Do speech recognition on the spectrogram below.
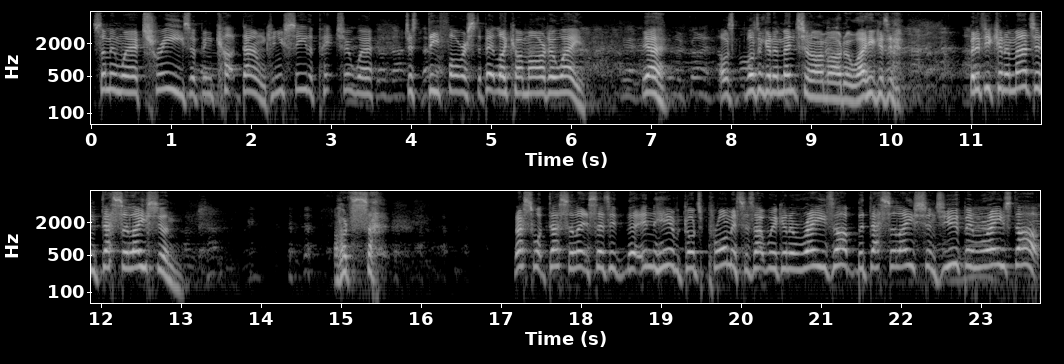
Something where trees have been cut down. Can you see the picture where just deforest a bit like Armada Way? Yeah. I was, wasn't going to mention Armada Way because but if you can imagine desolation, I would say that's what desolate says it, that in here. God's promise is that we're going to raise up the desolations. You've been raised up.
